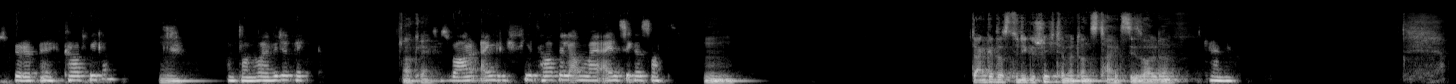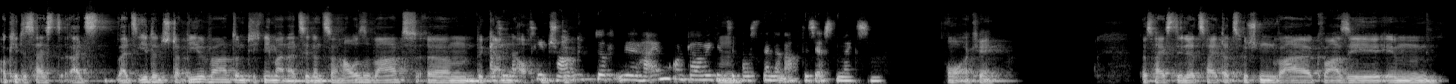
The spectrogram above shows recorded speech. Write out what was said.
spürt mich gerade wieder. Mhm. Und dann war er wieder weg. Okay. Das war eigentlich vier Tage lang mein einziger Satz. Mhm. Danke, dass du die Geschichte mit uns teilst, Isolde. Gerne. Okay, das heißt, als, als ihr dann stabil wart und ich nehme an, als ihr dann zu Hause wart, ähm, begann also auch ein Tagen Stück. durften wir heim und da habe ich jetzt hm. Sebastian dann auch das erste Mal gesehen. Oh, okay. Das heißt, in der Zeit dazwischen war er quasi im,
